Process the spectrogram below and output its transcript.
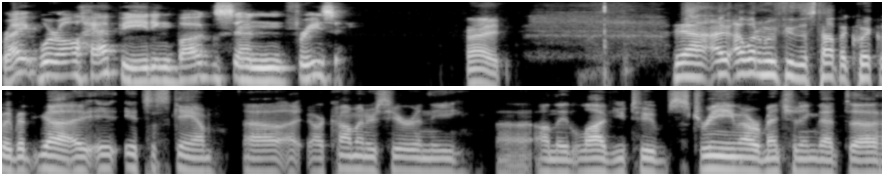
right? We're all happy eating bugs and freezing. Right. Yeah, I, I want to move through this topic quickly, but yeah, it, it's a scam. Uh, our commenters here in the uh, on the live YouTube stream are mentioning that uh,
